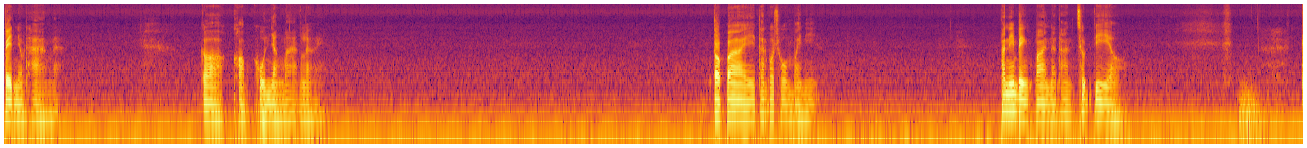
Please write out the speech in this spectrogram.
เป็นแนวทางนะก็ขอบคุณอย่างมากเลย ต่อไปท่านผู้ชมใบนี้ ท่านนี้เบ่งปันนะท่านชุดเดียว 907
